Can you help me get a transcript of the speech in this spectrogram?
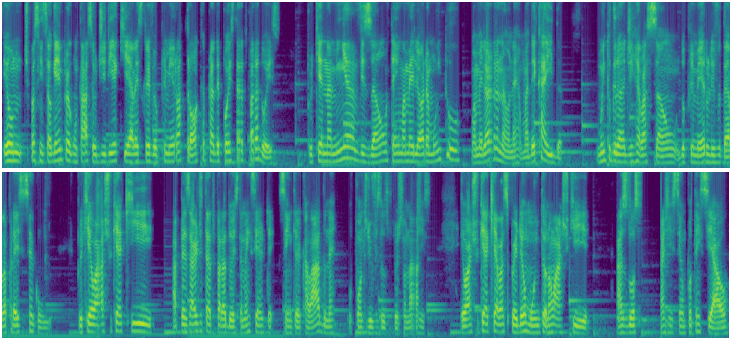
Eu, tipo assim, se alguém me perguntasse, eu diria que ela escreveu primeiro a troca para depois Teto para dois. Porque na minha visão tem uma melhora muito, uma melhora não, né? Uma decaída muito grande em relação do primeiro livro dela para esse segundo. Porque eu acho que aqui, apesar de Teto para Dois também ser, ser intercalado, né? O ponto de vista dos personagens, eu acho que aqui ela se perdeu muito. Eu não acho que as duas personagens um potencial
